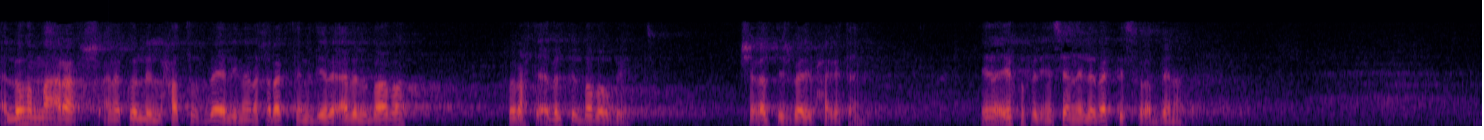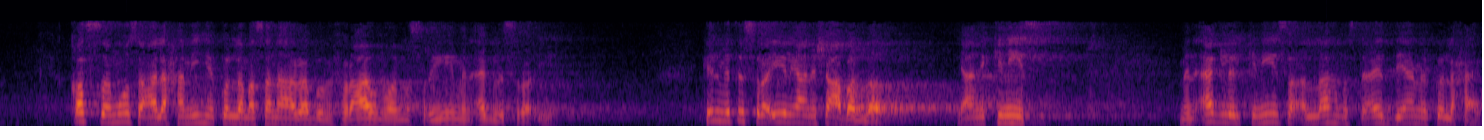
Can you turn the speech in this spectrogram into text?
قال لهم ما أعرفش أنا كل اللي حاطه في بالي إن أنا خرجت من دير اقابل البابا فرحت قابلت البابا وجيت شغلتش بالي بحاجة تانية. إيه رأيكم في الإنسان اللي ركز في ربنا؟ قص موسى على حميه كل ما صنع الرب بفرعون والمصريين من أجل إسرائيل. كلمة إسرائيل يعني شعب الله يعني الكنيسة من أجل الكنيسة الله مستعد يعمل كل حاجة.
